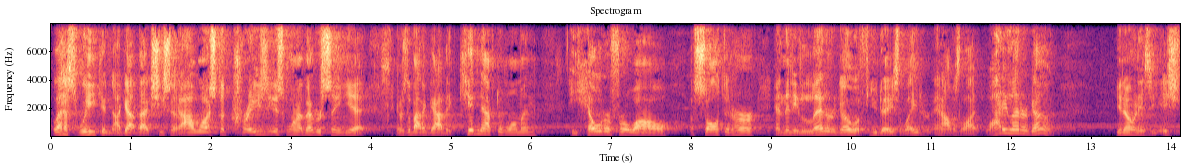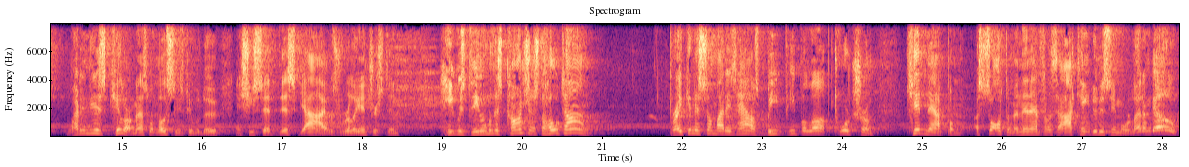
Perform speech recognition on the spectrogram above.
last week and I got back. She said, I watched the craziest one I've ever seen yet. It was about a guy that kidnapped a woman. He held her for a while assaulted her, and then he let her go a few days later. And I was like, why did he let her go? You know, and is he, is, why didn't he just kill her? I mean, that's what most of these people do. And she said, this guy, it was really interesting, he was dealing with his conscience the whole time. Break into somebody's house, beat people up, torture them, kidnap them, assault them, and then after say, I can't do this anymore, let them go.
